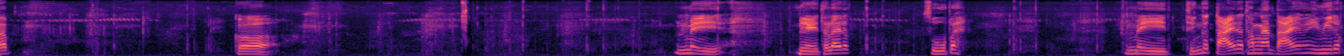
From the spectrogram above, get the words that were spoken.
ครับ ก็มันไม่เหนื่อยเท่าไรหรอกสู้ไปมันไม่ถึงก็ตายแล้วทำงานตายไม่มีหรอก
